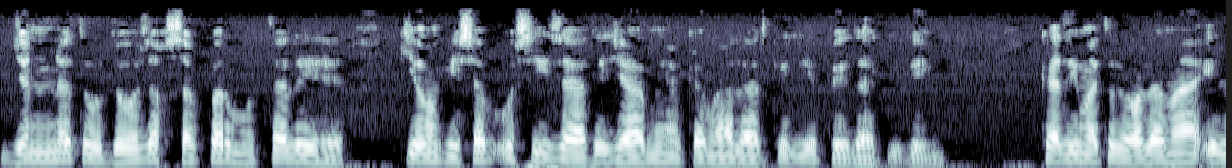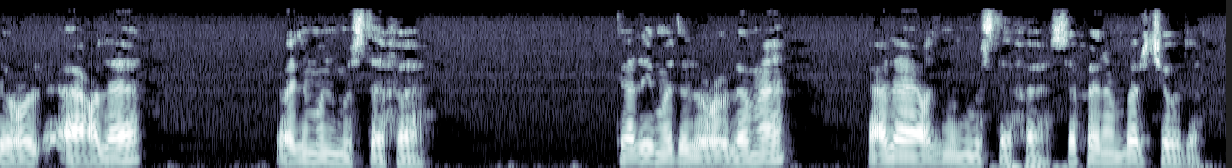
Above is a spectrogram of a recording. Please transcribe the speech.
جنت و دوزخ سب پر مطلع ہے، کیونکہ سب اسی ذات جامع کمالات کے لیے پیدا کی گئیں۔ كلمة العلماء الأعلى علم المصطفیٰ۔ كلمة العلماء على علم المصطفیٰ، صفحہ نمبر چودہ۔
